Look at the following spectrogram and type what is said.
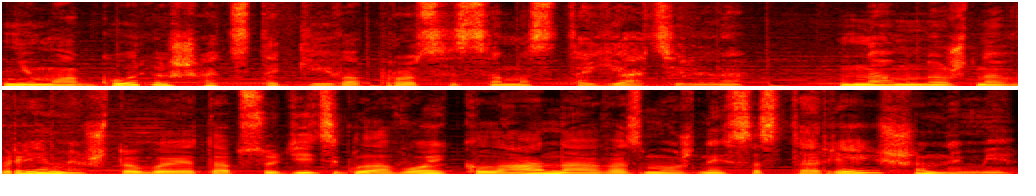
не могу решать такие вопросы самостоятельно», «Нам нужно время, чтобы это обсудить с главой клана, а возможно и со старейшинами»,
